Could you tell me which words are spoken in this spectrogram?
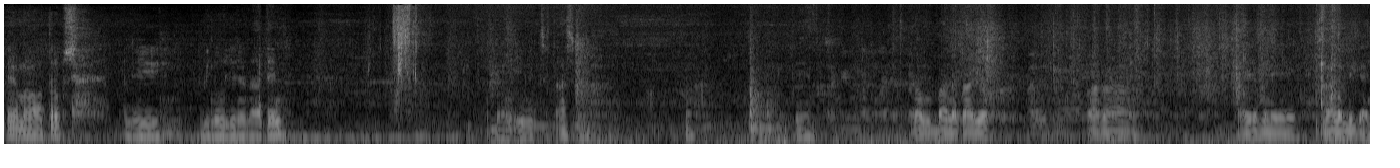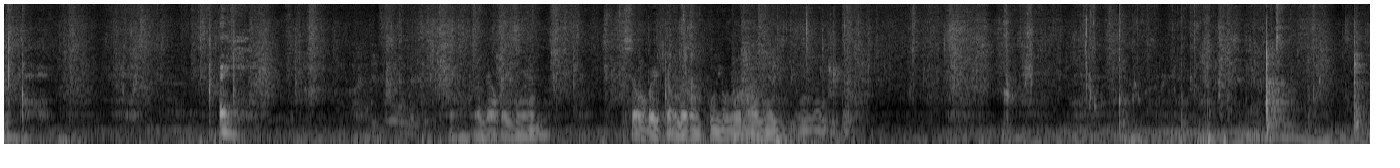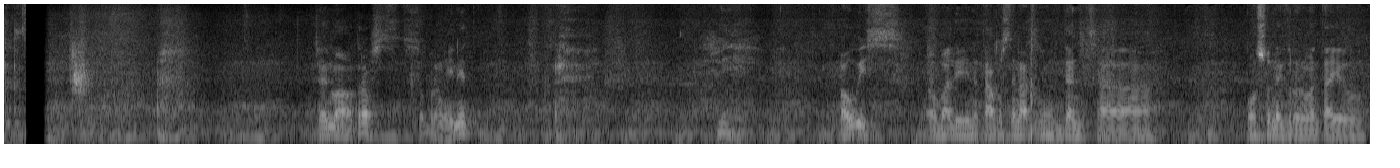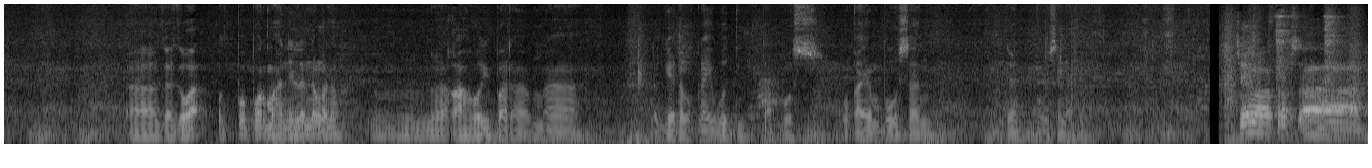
Ayan mga katrops, bali binuli na natin. Sobrang init sa taas. Oh. Ayan. Bababa na tayo para tayo naman eh lalamigan. Ay! Ayan, okay na yan. Isang bite lang na lang po yung wala niyan. Yung nandito. So mga katrops, sobrang init. Pawis. O bali, natapos na natin yung hagdan sa Poso Negro naman tayo ah, gagawa. Pagpopormahan nila ng ano, ng kahoy para malagyan ng plywood. Tapos, kung kayang buhusan, yan, buhusan natin. So yun mga katrops, ah,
